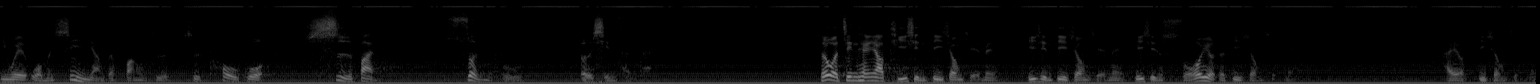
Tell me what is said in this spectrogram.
因为我们信仰的方式是透过示范、顺服而形成的。所以我今天要提醒弟兄姐妹。提醒弟兄姐妹，提醒所有的弟兄姐妹，还有弟兄姐妹，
